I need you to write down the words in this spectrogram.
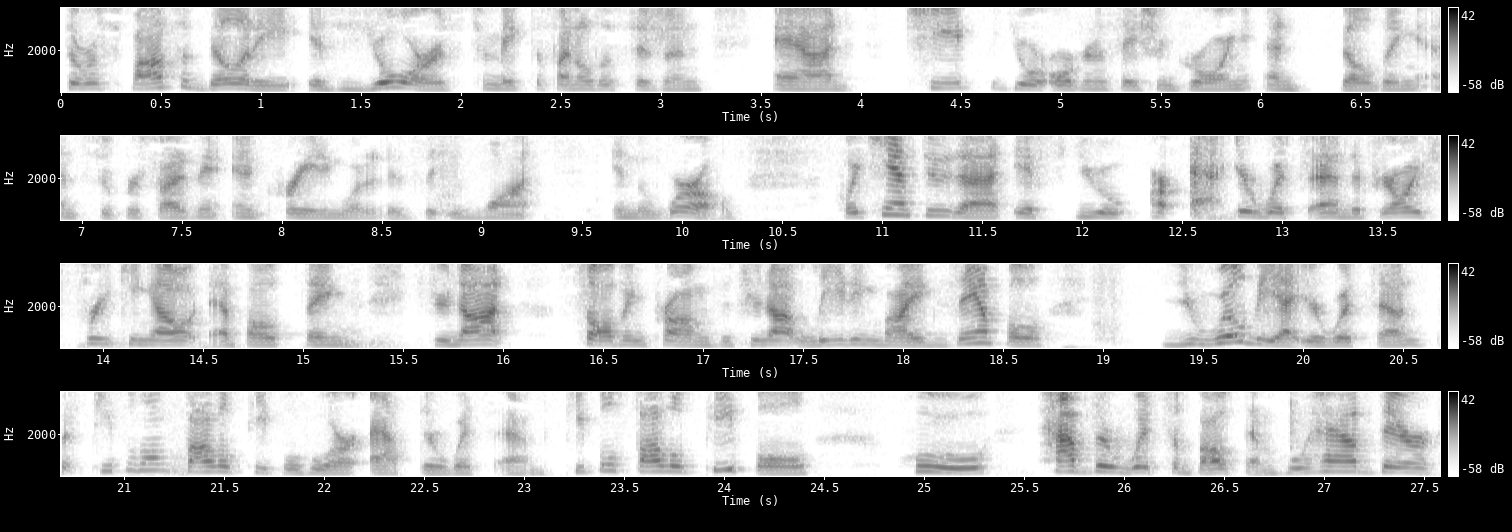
the responsibility is yours to make the final decision and keep your organization growing and building and supersizing and creating what it is that you want in the world. We can't do that if you are at your wits' end, if you're always freaking out about things, if you're not solving problems, if you're not leading by example, you will be at your wits end, but people don't follow people who are at their wits end. People follow people who have their wits about them, who have their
